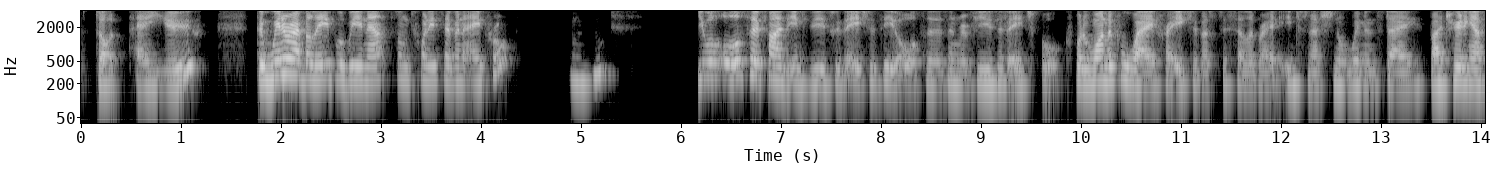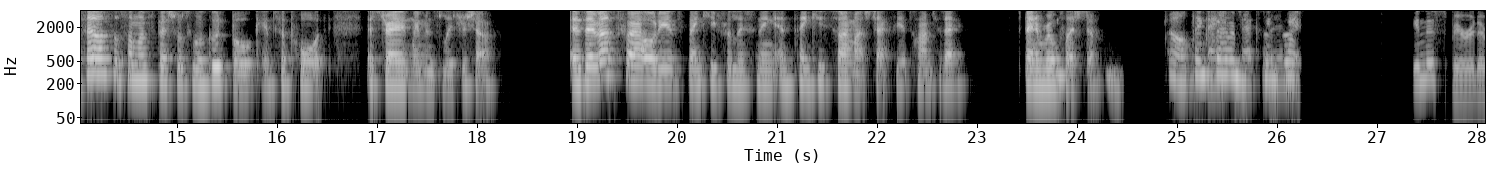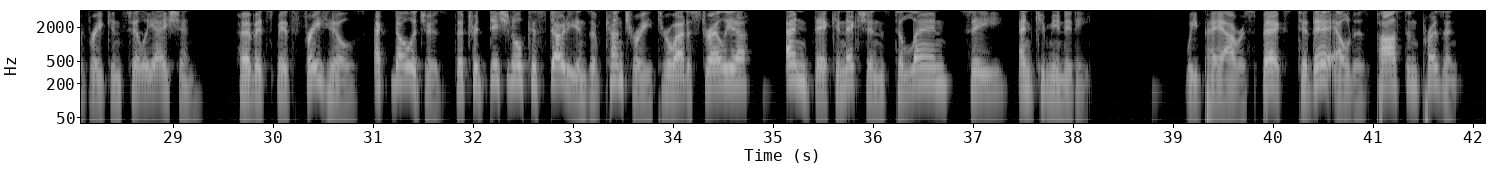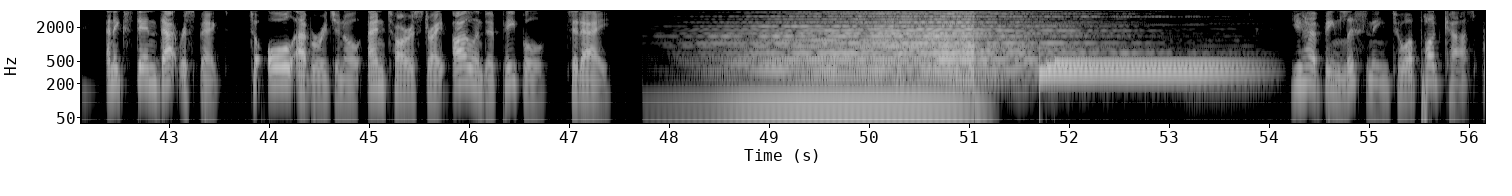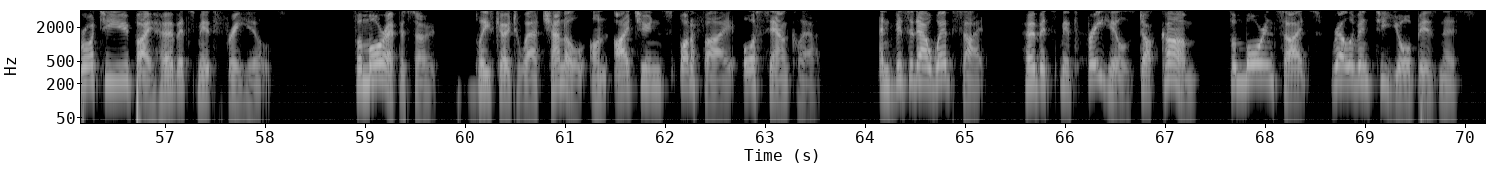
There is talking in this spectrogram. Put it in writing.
The winner, I believe, will be announced on 27 April. Mm-hmm. You will also find interviews with each of the authors and reviews of each book. What a wonderful way for each of us to celebrate International Women's Day by treating ourselves or someone special to a good book and support Australian women's literature. As ever, to our audience, thank you for listening and thank you so much, Jack, for your time today. It's been a real pleasure. Oh, thanks, thanks for having me. It's been great. In the spirit of reconciliation, Herbert Smith Freehills acknowledges the traditional custodians of country throughout Australia and their connections to land, sea, and community. We pay our respects to their elders past and present and extend that respect to all Aboriginal and Torres Strait Islander people today. You have been listening to a podcast brought to you by Herbert Smith Freehills. For more episodes, please go to our channel on iTunes, Spotify, or SoundCloud, and visit our website, herbertsmithfreehills.com, for more insights relevant to your business.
